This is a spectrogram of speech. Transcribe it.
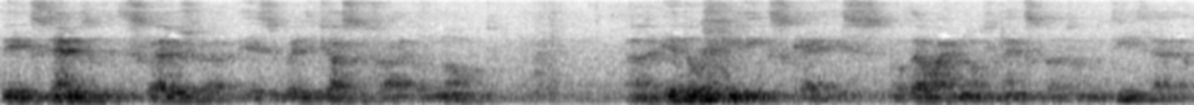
the extent of the disclosure is really justified or not. Uh, in the WikiLeaks case, although I'm not an expert on the detail,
